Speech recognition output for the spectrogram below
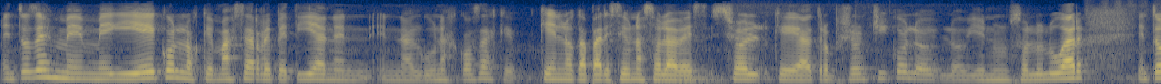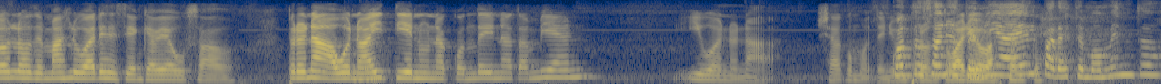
Entonces me, me guié con los que más se repetían en, en algunas cosas que, que en lo que aparecía una sola vez. Yo que atropelló a un chico lo, lo vi en un solo lugar, en todos los demás lugares decían que había abusado. Pero nada, bueno, ahí tiene una condena también. Y bueno, nada, ya como tenía un ¿Cuántos años tenía bastante- él para este momento?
